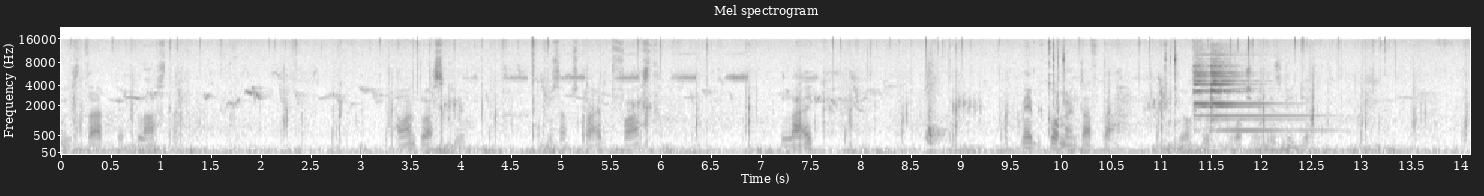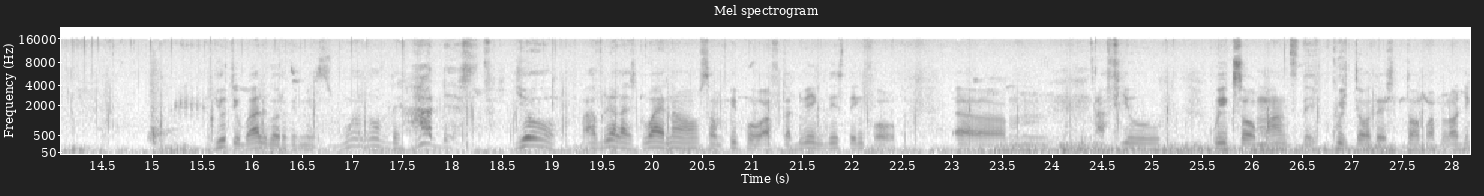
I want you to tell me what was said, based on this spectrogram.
we start the plaster. I want to ask you to subscribe first like maybe comment after you are finished watching this video. Youtube algorithm is one of the hardest yo i've realized why now some people after doing this thing for um, a few weeks or months they quit or they stop uploading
